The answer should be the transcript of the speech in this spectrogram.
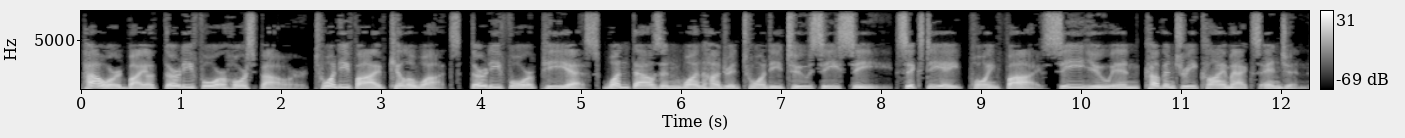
powered by a 34 horsepower, 25 kilowatts, 34 PS, 1122 cc, 68.5 cu in Coventry Climax engine,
